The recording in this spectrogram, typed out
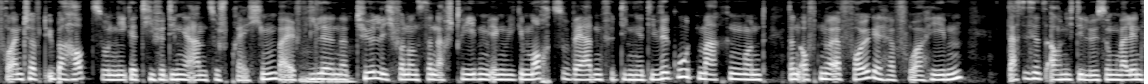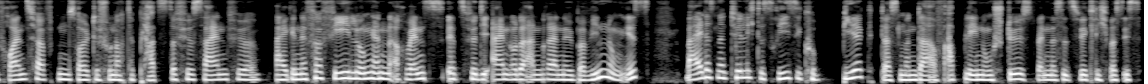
Freundschaft überhaupt so negative Dinge anzusprechen, weil viele mhm. natürlich von uns danach streben, irgendwie gemocht zu werden für Dinge, die wir gut machen und dann oft nur Erfolge hervorheben. das ist jetzt auch nicht die Lösung, weil in Freundschaften sollte schon auch der Platz dafür sein, für eigene Verfehlungen, auch wenn es jetzt für die ein oder andere eine Überwindung ist, weil das natürlich das Risiko birgt, dass man da auf Ablehnung stößt, wenn das jetzt wirklich was ist,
